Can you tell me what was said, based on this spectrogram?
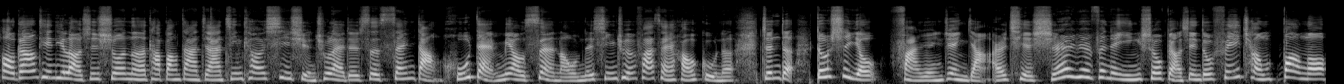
好，刚刚天地老师说呢，他帮大家精挑细选出来的这三档虎胆妙算呢，我们的新春发财好股呢，真的都是由法人认养，而且十二月份的营收表现都非常棒哦，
